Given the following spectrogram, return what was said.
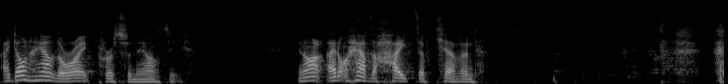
I don't have the right personality. You know, I don't have the height of Kevin.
